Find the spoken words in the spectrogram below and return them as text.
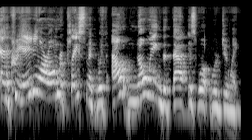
and creating our own replacement without knowing that that is what we're doing.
